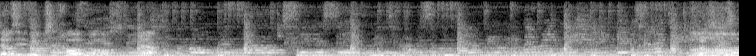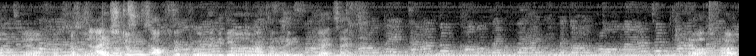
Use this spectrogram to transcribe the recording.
Hintere sieht irgendwie ein bisschen traurig aus. Ja. Oh, ja. Also die Einstimmung ist auch voll cool, ne? wie die Ja. gemeinsam singen gleichzeitig. Hey, what the fuck?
